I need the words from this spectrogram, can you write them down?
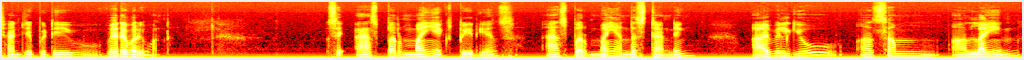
ChatGPT wherever you want. See as per my experience as per my understanding I will give uh, some uh, line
